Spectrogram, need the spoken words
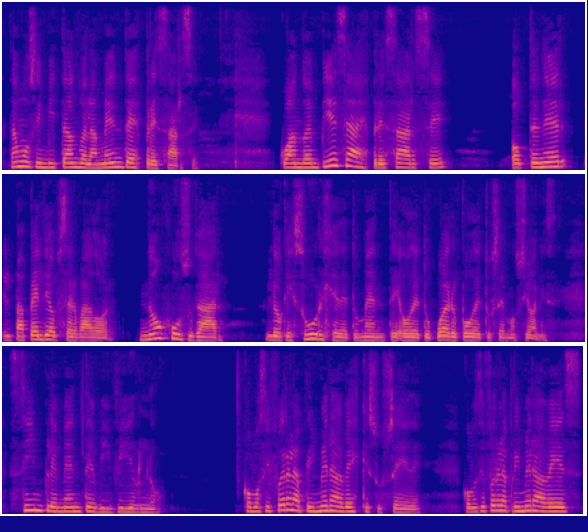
Estamos invitando a la mente a expresarse. Cuando empiece a expresarse, obtener el papel de observador, no juzgar lo que surge de tu mente o de tu cuerpo o de tus emociones, simplemente vivirlo, como si fuera la primera vez que sucede, como si fuera la primera vez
